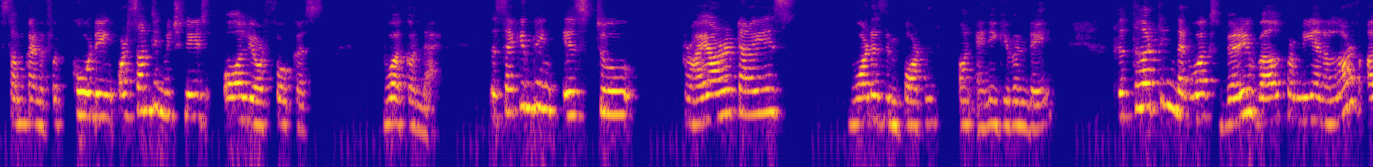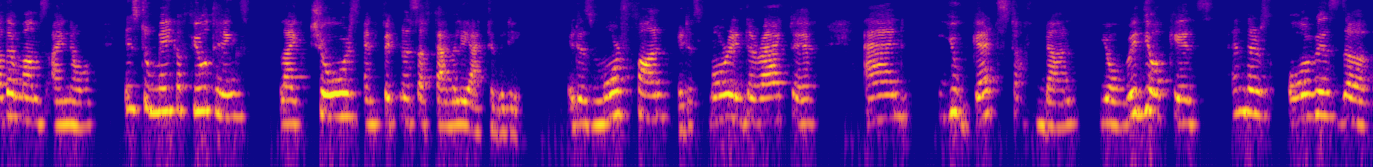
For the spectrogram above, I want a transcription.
some kind of a coding or something which needs all your focus, work on that. The second thing is to prioritize what is important on any given day. The third thing that works very well for me and a lot of other moms I know is to make a few things like chores and fitness a family activity. It is more fun, it is more interactive, and you get stuff done. You're with your kids, and there's always the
